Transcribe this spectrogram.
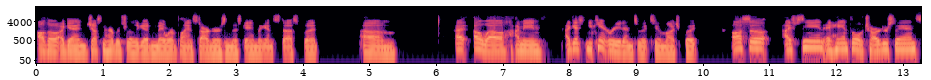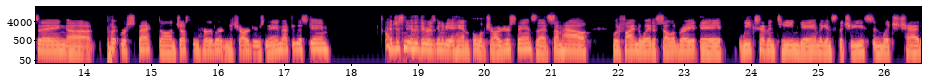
Although again, Justin Herbert's really good, and they were playing starters in this game against us. But um, I, oh well. I mean, I guess you can't read into it too much. But also, I've seen a handful of Chargers fans saying, uh, put respect on Justin Herbert and the Chargers name after this game. I just knew there was going to be a handful of Chargers fans that somehow would find a way to celebrate a Week 17 game against the Chiefs in which Chad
